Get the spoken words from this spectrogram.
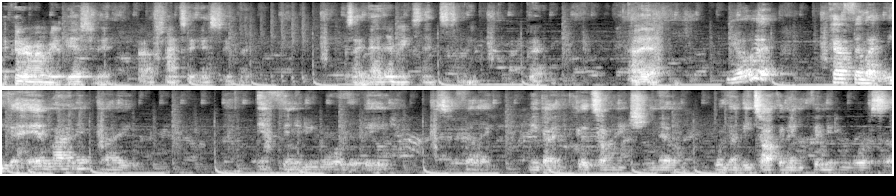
I couldn't remember it yesterday, but I was trying to say yesterday, but it's like that didn't make sense to me. But oh yeah, You know what? I kind of feel like we could headline it like Infinity War debate. So I feel like anybody who clicks on it, you know, we're gonna be talking Infinity War, so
